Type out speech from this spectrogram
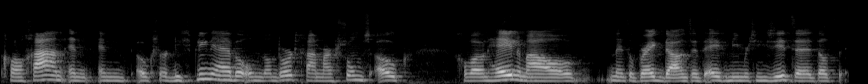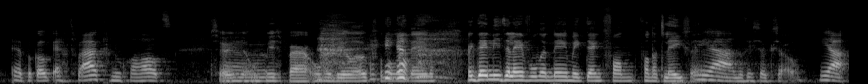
gewoon gaan en, en ook een soort discipline hebben om dan door te gaan. Maar soms ook gewoon helemaal mental breakdowns en het even niet meer zien zitten. Dat heb ik ook echt vaak genoeg gehad. Sowieso Eh, een onmisbaar onderdeel ook van ja. ondernemen. Maar ik denk niet alleen van ondernemen, ik denk van, van het leven. Ja, dat is ook zo. Ja,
